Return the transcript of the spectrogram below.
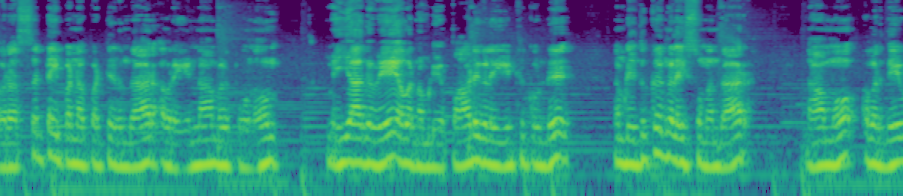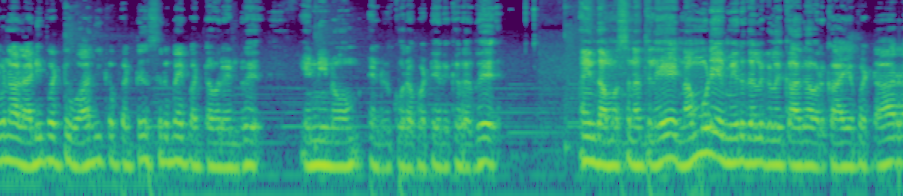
அவர் அசட்டை பண்ணப்பட்டிருந்தார். அவரை எண்ணாமல் போனோம். மெய்யாகவே அவர் நம்முடைய பாடுகளை ஏற்றுக்கொண்டு நம்முடைய துக்கங்களை சுமந்தார். நாமோ அவர் தேவனால் அடிபட்டு வாதிக்கப்பட்டு சிறுமைப்பட்டவர் என்று எண்ணினோம் என்று கூறப்பட்டிருக்கிறது. ஐந்தாம் வசனத்திலே நம்முடைய மீறுதல்களுக்காக அவர் காயப்பட்டார்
